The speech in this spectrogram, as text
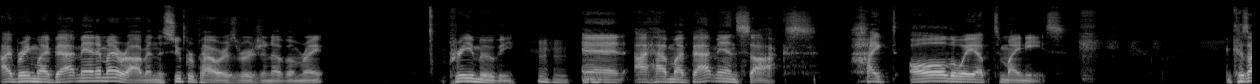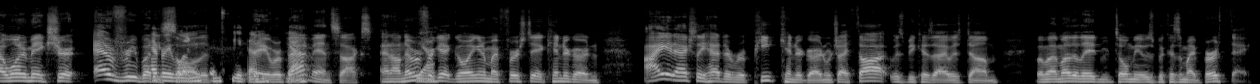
I bring my Batman and my Robin, the superpowers version of them, right? Pre movie. Mm-hmm. And I have my Batman socks hiked all the way up to my knees. Because I want to make sure everybody Everyone saw that can see them. they were Yeah. Batman socks. And I'll never Yeah. forget going into my first day of kindergarten. I had actually had to repeat kindergarten, which I thought was because I was dumb, but my mother later told me it was because of my birthday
